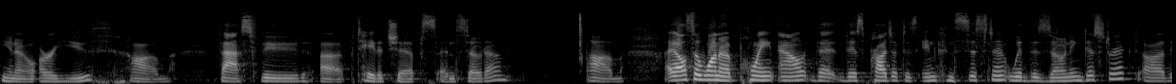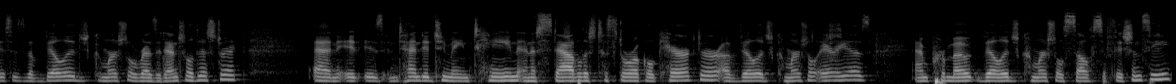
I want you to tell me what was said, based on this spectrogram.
you know our youth, um, fast food, uh, potato chips, and soda. Um, I also want to point out that this project is inconsistent with the zoning district. Uh, this is the Village Commercial Residential District, and it is intended to maintain an established historical character of village commercial areas and promote village commercial self sufficiency.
